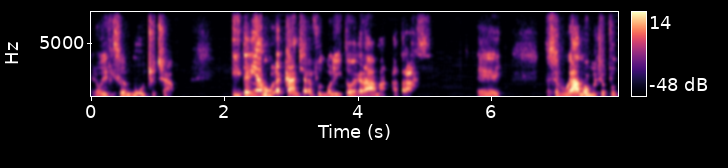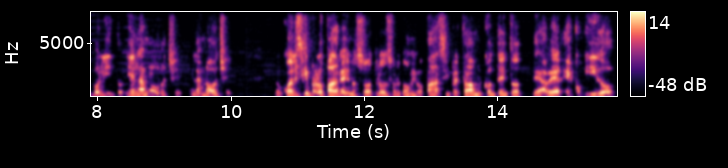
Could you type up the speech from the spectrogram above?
era un edificio de mucho chamo. Y teníamos una cancha de futbolito de grama atrás. Eh, entonces jugábamos mucho futbolito y en la noche, en la noche, lo cual siempre los padres de nosotros, sobre todo mi papá, siempre estaba muy contento de haber escogido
